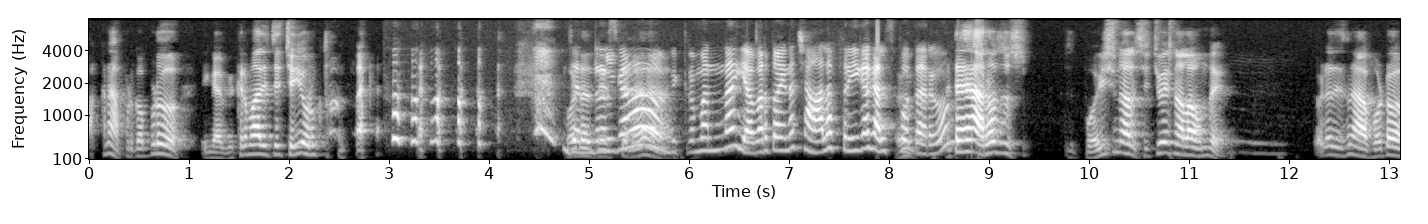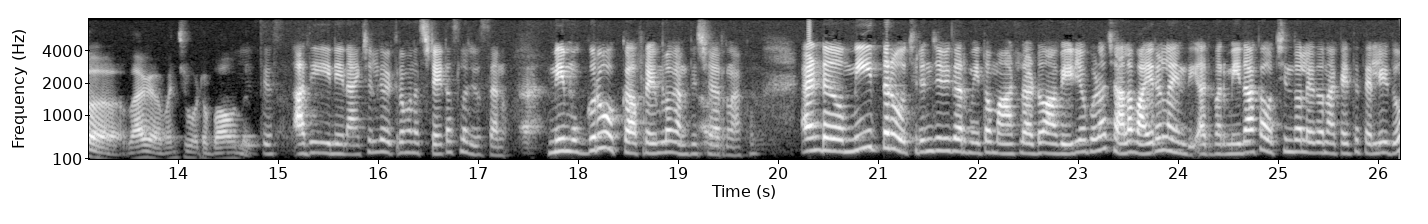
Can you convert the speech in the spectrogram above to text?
పక్కన అప్పటికప్పుడు ఇంకా విక్రమాదిత్య చెయ్యి జనరల్ గా తీసుకున్నా. విక్రమన్న ఎవరితో అయినా చాలా ఫ్రీగా కలిసిపోతారు. అంటే ఆ రోజు పొజిషన్ సిచ్యువేషన్ అలా ఉంది. ఫోటో తీసుకుని ఆ ఫోటో బాగా మంచి ఫోటో బాగుంది. అది నేను యాక్చువల్గా విక్రమన్న స్టేటస్లో చూసాను మీ ముగ్గురు ఒక ఫ్రేమ్లో కనిపించారు నాకు. అండ్ మీ ఇద్దరు చిరంజీవి గారు మీతో మాట్లాడడం ఆ వీడియో కూడా చాలా వైరల్ అయింది. అది మరి మీ దాకా వచ్చిందో లేదో నాకైతే తెలీదు.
